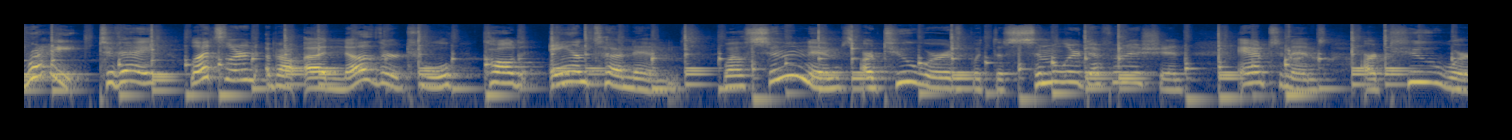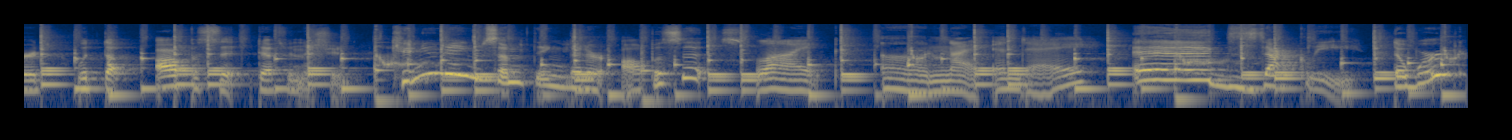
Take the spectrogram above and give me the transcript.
Right! Today, let's learn about another tool called antonyms. While synonyms are two words with the similar definition, antonyms are two words with the opposite definition. Can you name something that are opposites? Like uh, night and day. The word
